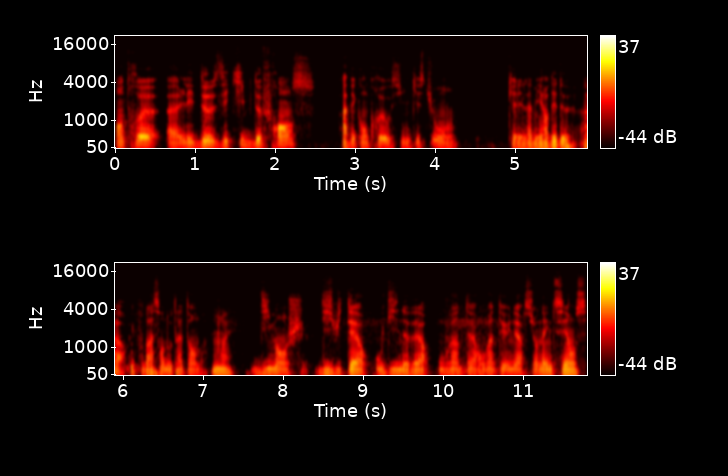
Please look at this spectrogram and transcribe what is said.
entre euh, les deux équipes de France? Avec en creux aussi une question hein. quelle est la meilleure des deux? Alors, il faudra sans doute attendre. Ouais. Dimanche 18h ou 19h ou 20h ou 21h si on a une séance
